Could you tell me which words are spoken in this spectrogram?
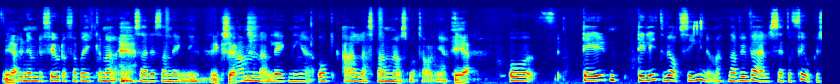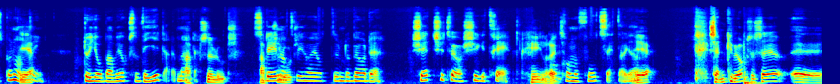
Ja. Du nämnde foderfabrikerna, utsädesanläggning, Exakt. hamnanläggningar och alla spannmålsmottagningar. Ja, Och det är, det är lite vårt signum att när vi väl sätter fokus på någonting, då jobbar vi också vidare med det. absolut. Så det är absolut. något vi har gjort under både 21, 22 och 23 Helt och rätt. kommer fortsätta att göra. Ja. Sen kan vi også sige, øh,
